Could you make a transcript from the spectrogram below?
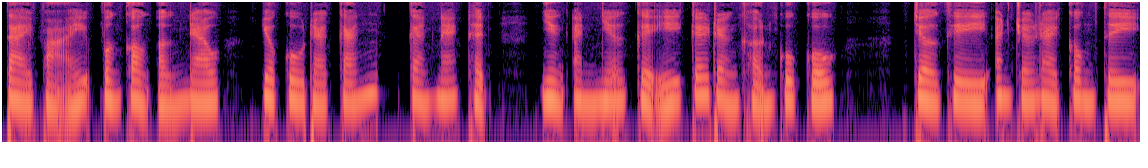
tay phải vẫn còn ẩn đau do cô đã cắn, cắn nát thịt. Nhưng anh nhớ kỹ cái răng khẩn của cô. Chờ khi anh trở lại công ty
